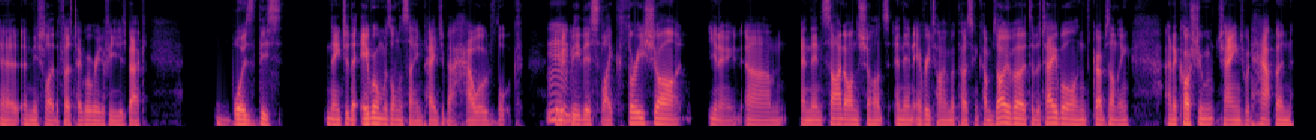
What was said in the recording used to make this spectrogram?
uh, initially at the first table read a few years back, was this nature that everyone was on the same page about how it would look. It would Mm. be this like three shot, you know, um, and then side on shots. And then every time a person comes over to the table and grabs something and a costume change would happen,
